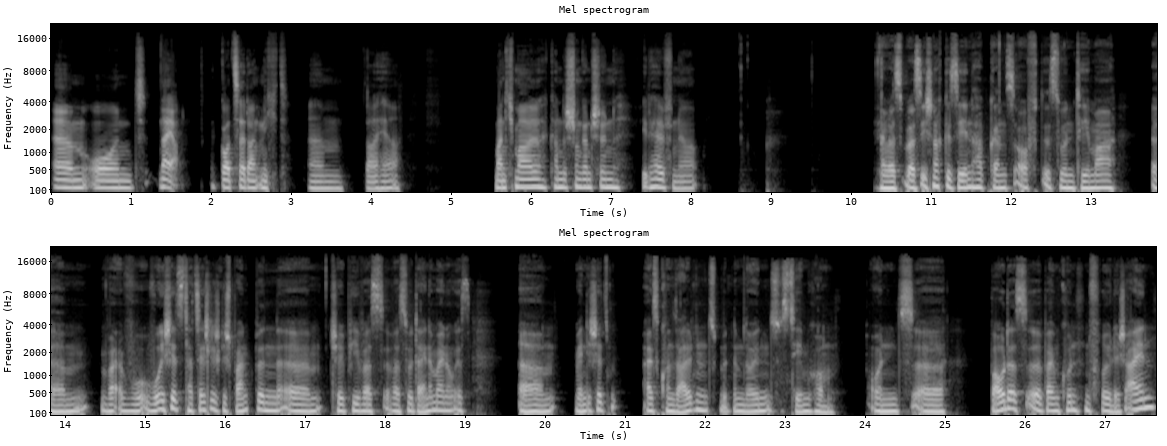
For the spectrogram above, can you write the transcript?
Ähm, und naja, Gott sei Dank nicht. Ähm, daher, manchmal kann das schon ganz schön viel helfen, ja. Ja, was, was ich noch gesehen habe, ganz oft ist so ein Thema, ähm, wo, wo ich jetzt tatsächlich gespannt bin, ähm, JP, was, was so deine Meinung ist. Ähm, wenn ich jetzt als Consultant mit einem neuen System komme und äh, baue das äh, beim Kunden fröhlich ein,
